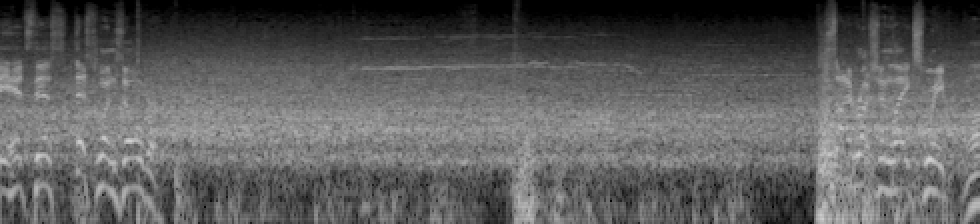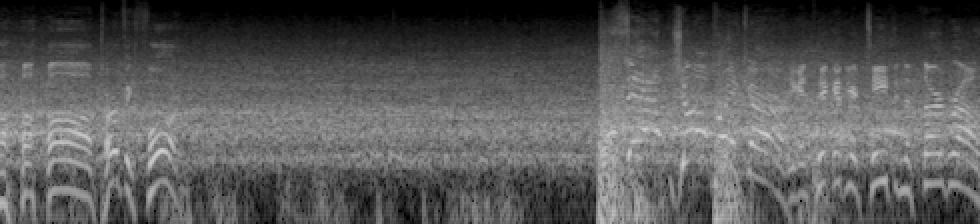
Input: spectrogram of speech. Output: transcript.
He hits this, this one's over. Side Russian leg sweep. Oh, perfect form. Sit out jawbreaker. You can pick up your teeth in the third row.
